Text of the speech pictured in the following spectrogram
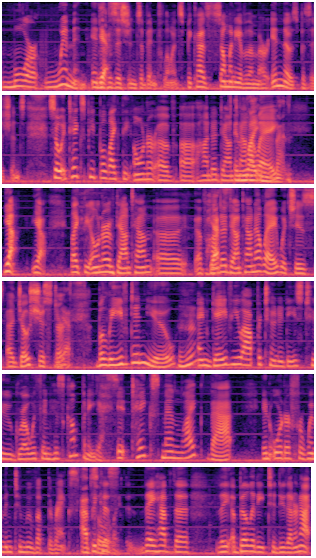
more women in Mm-hmm. Yes. positions of influence because so many of them are in those positions. So it takes people like the owner of uh, Honda downtown LA. Men. Yeah, yeah. Like the owner of downtown uh, of Honda Yes. downtown LA, which is uh, Joe Schuster, Yes. Mm-hmm. believed in you and gave you opportunities to grow within his company. Yes. It takes men like that in order for women to move up the ranks Absolutely. because they have the the ability to do that or not.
